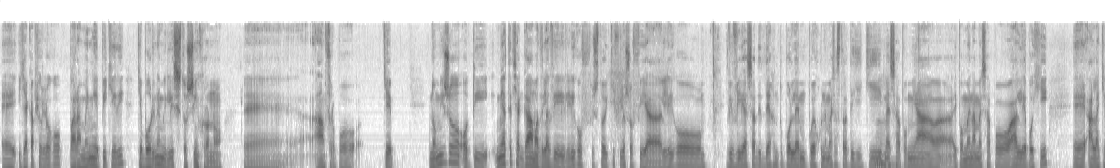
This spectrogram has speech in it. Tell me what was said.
ε, για κάποιο λόγο παραμένει επίκαιρη και μπορεί να μιλήσει στο σύγχρονο άνθρωπο και Νομίζω ότι μια τέτοια γκάμα, δηλαδή λίγο στοική φιλοσοφία, λίγο βιβλία σαν την τέχνη του πολέμου που έχουν μέσα στρατηγική, μέσα από μια, υπομένα μέσα από άλλη εποχή, ε, αλλά και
